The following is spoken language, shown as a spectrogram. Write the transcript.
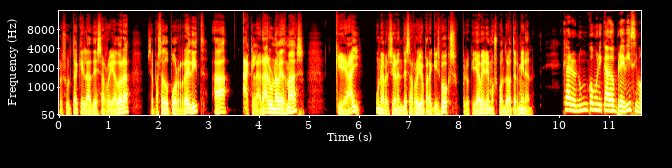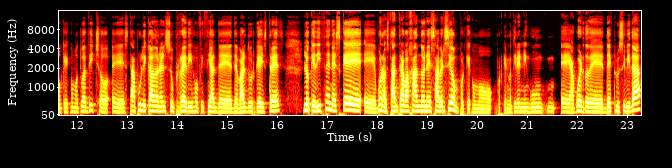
Resulta que la desarrolladora se ha pasado por Reddit a aclarar una vez más que hay una versión en desarrollo para Xbox, pero que ya veremos cuando la terminan. Claro, en un comunicado brevísimo que, como tú has dicho, eh, está publicado en el subreddit oficial de, de Baldur Gates 3, lo que dicen es que, eh, bueno, están trabajando en esa versión porque como porque no tienen ningún eh, acuerdo de, exclusividad,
